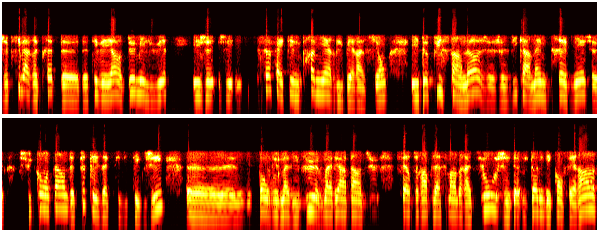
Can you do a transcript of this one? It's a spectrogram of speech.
j'ai pris ma retraite de, TVA en 2008 et je, ça, ça a été une première libération. Et depuis ce temps-là, je, je vis quand même très bien. Suis contente de toutes les activités que j'ai. Euh, bon, vous m'avez vu, vous m'avez entendu faire du remplacement de radio. Je donne des conférences.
